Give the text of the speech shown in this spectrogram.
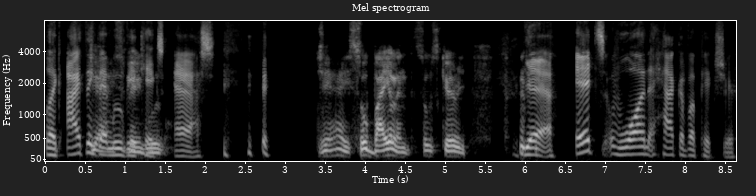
Like I think Yeah, that movie kicks good. ass. Yeah, it's so violent, so scary. yeah. It's one heck of a picture.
